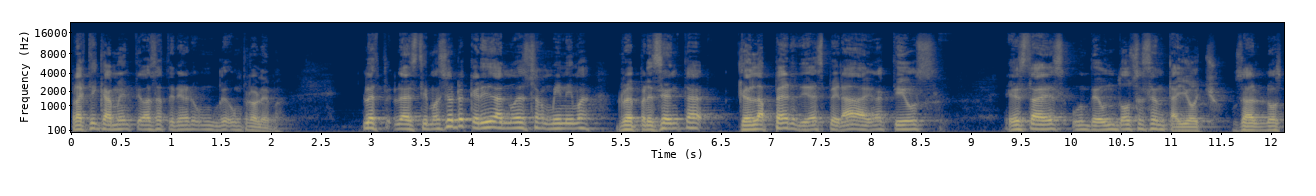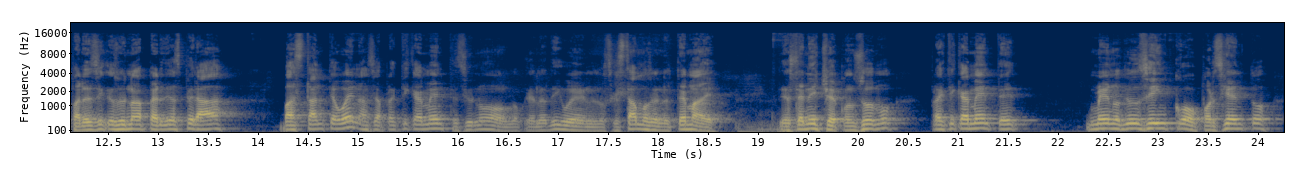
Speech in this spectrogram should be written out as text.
prácticamente vas a tener un, un problema. La, estimación requerida nuestra mínima representa que es la pérdida esperada en activos, esta es un, de un 2,68. O sea, nos parece que es una pérdida esperada bastante buena. O sea, prácticamente, si uno, lo que les digo, en los que estamos en el tema de, de este nicho de consumo, prácticamente menos de un 5%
